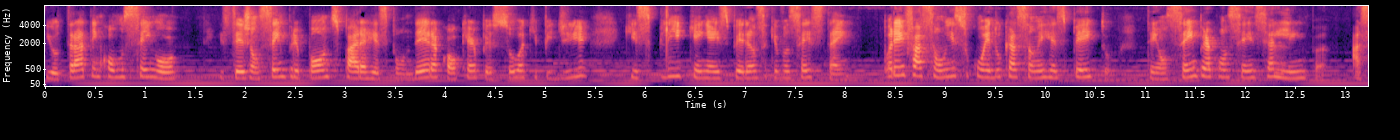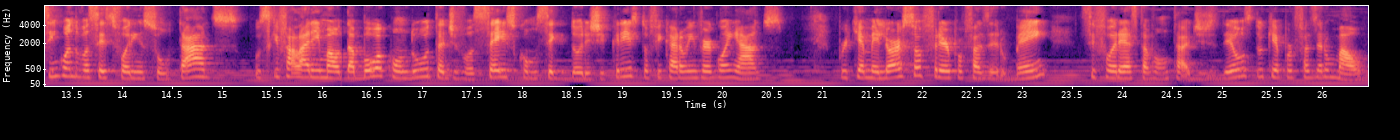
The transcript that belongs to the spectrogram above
e o tratem como Senhor Estejam sempre prontos para responder a qualquer pessoa que pedir que expliquem a esperança que vocês têm. Porém, façam isso com educação e respeito. Tenham sempre a consciência limpa. Assim, quando vocês forem insultados, os que falarem mal da boa conduta de vocês como seguidores de Cristo ficarão envergonhados. Porque é melhor sofrer por fazer o bem se for esta a vontade de Deus, do que por fazer o mal.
